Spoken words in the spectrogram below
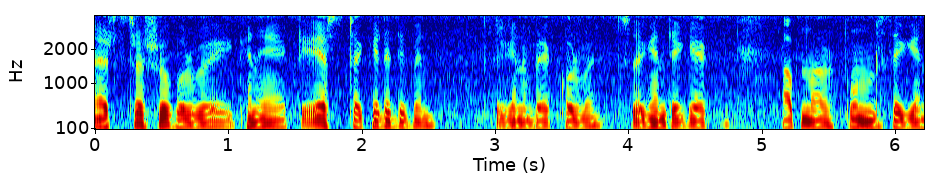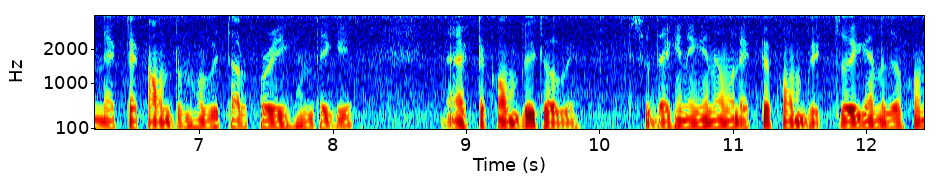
অ্যাডসটা শো করবে। এখানে একটা অ্যাডসটা কেটে দেবেন। সেখানে ব্যাক করবেন। সো এখান থেকে আপনার পনেরো সেকেন্ড একটা কাউন্টন হবে, তারপর এখান থেকে একটা কমপ্লিট হবে। সো দেখেন এখানে আমার একটা কমপ্লিট তো এখানে যখন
